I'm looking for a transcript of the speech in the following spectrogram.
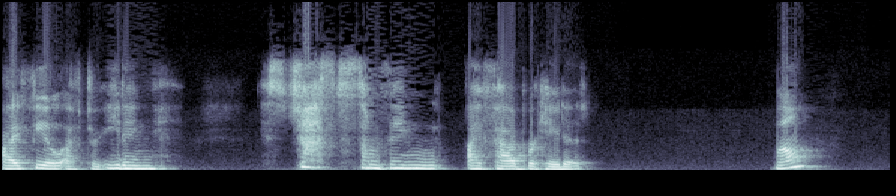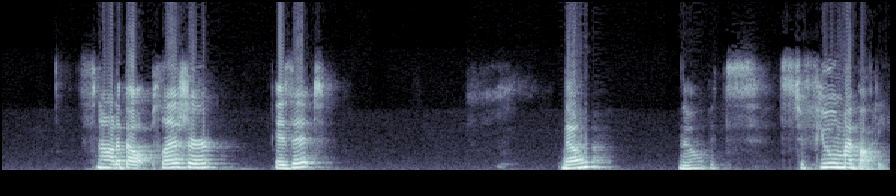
I feel after eating is just something I fabricated. Well, it's not about pleasure, is it? No, no, it's, it's to fuel my body.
